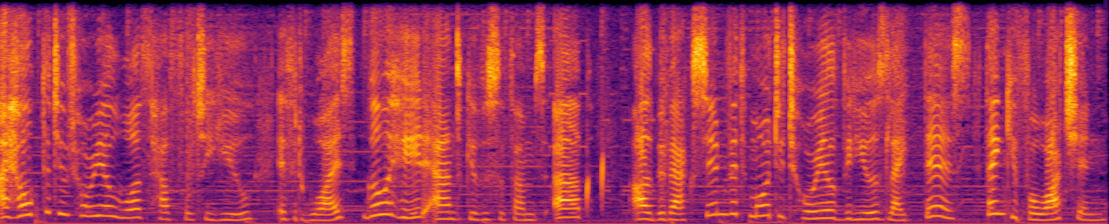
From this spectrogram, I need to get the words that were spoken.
I hope the tutorial was helpful to you. If it was, go ahead and give us a thumbs up I'll be back soon with more tutorial videos like this. Thank you for watching.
